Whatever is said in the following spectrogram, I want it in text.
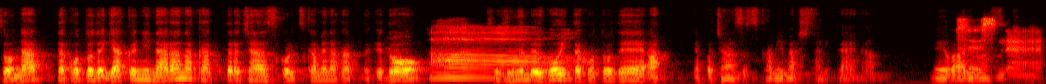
そうなったことで逆にならなかったらチャンスこれつかめなかったけどそう自分で動いたことであやっぱチャンスつかみましたみたいな例はありますですね。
